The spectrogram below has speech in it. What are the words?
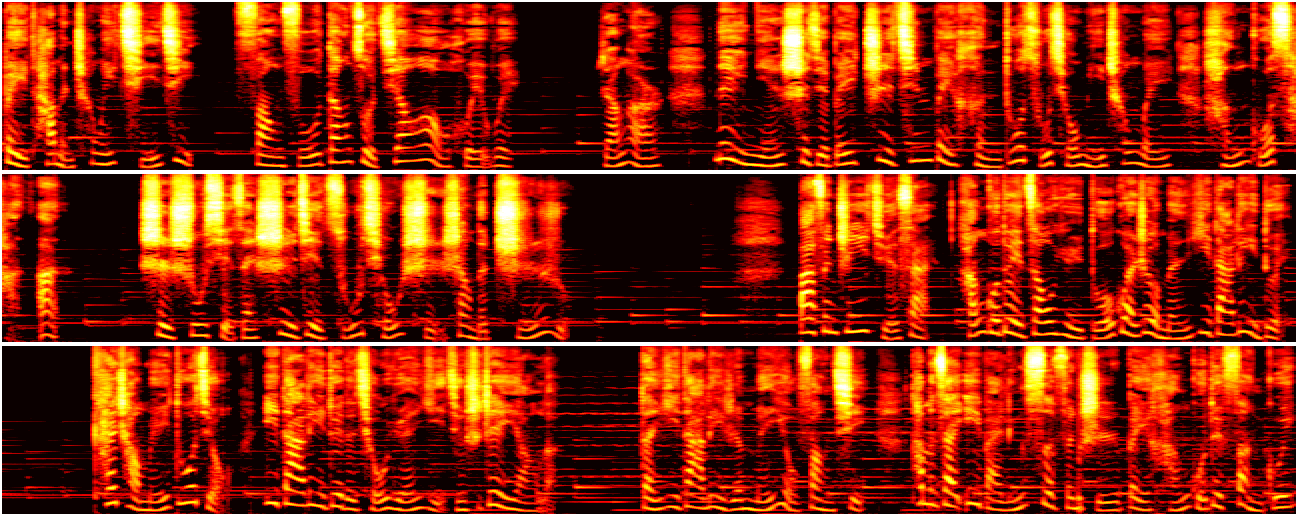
被他们称为奇迹，仿佛当作骄傲回味。然而，那一年世界杯至今被很多足球迷称为“韩国惨案”，是书写在世界足球史上的耻辱。八分之一决赛，韩国队遭遇夺冠热门意大利队。开场没多久，意大利队的球员已经是这样了，但意大利人没有放弃，他们在一百零四分时被韩国队犯规，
